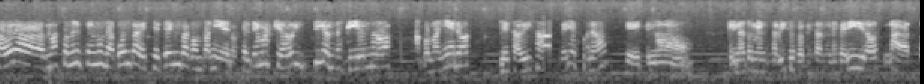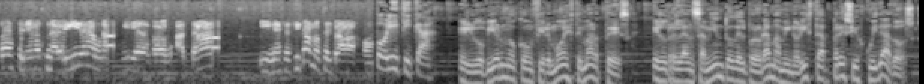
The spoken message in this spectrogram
Ahora más o menos tenemos la cuenta de 70 compañeros. El tema es que hoy siguen despidiendo a compañeros, les avisan por teléfono que, que no que no tomen servicio porque están despedidos. Nada, todos tenemos una vida, una familia atrás y necesitamos el trabajo. Política. El gobierno confirmó este martes el relanzamiento del programa minorista Precios Cuidados,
